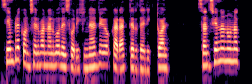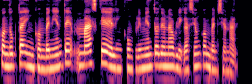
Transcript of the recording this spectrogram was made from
siempre conservan algo de su originario carácter delictual, sancionan una conducta inconveniente más que el incumplimiento de una obligación convencional.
